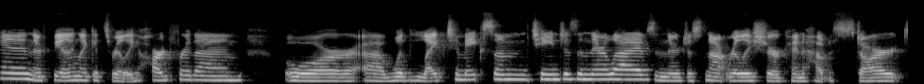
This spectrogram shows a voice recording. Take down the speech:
they're feeling like it's really hard for them, or uh, would like to make some changes in their lives and they're just not really sure kind of how to start.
